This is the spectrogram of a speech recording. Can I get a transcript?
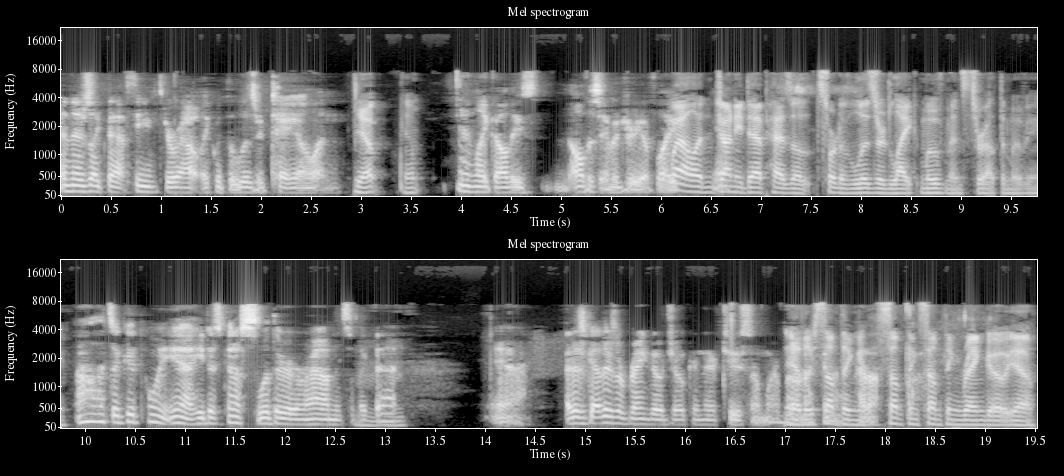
And there's like that theme throughout, like with the lizard tail and Yep, yep. and like all these all this imagery of like. well, and yeah. Johnny Depp has a sort of lizard-like movements throughout the movie. Oh, that's a good point. Yeah, he just kind of slither around and stuff like that. Yeah. Got there's a Rango joke in there too somewhere. but Yeah, there's not gonna- something, something, something Rango. Yeah.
